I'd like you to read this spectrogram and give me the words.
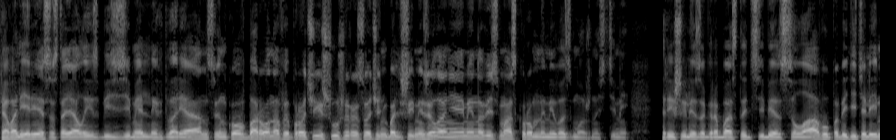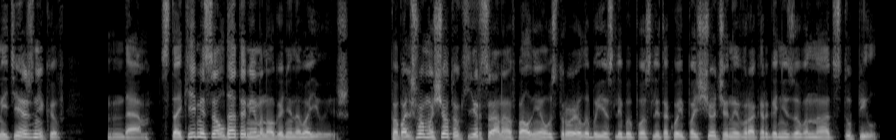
Кавалерия состояла из безземельных дворян, сынков баронов и прочие шушеры с очень большими желаниями, но весьма скромными возможностями. Решили загробастать себе славу победителей мятежников? Да, с такими солдатами много не навоюешь. По большому счету, Кирсана вполне устроила бы, если бы после такой пощечины враг организованно отступил.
